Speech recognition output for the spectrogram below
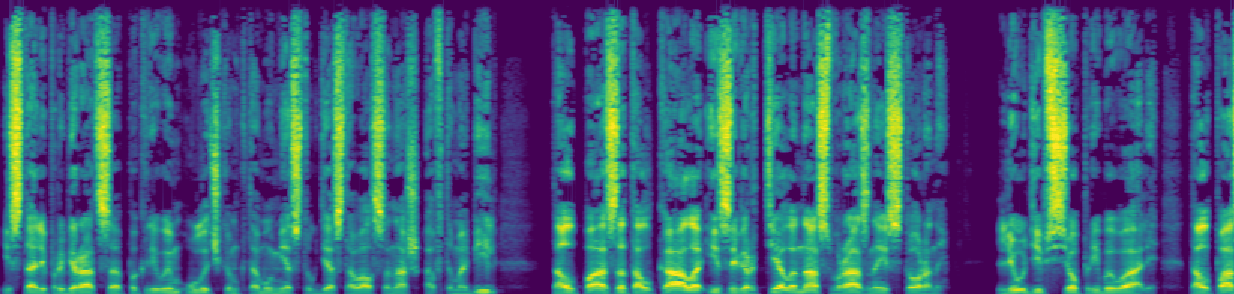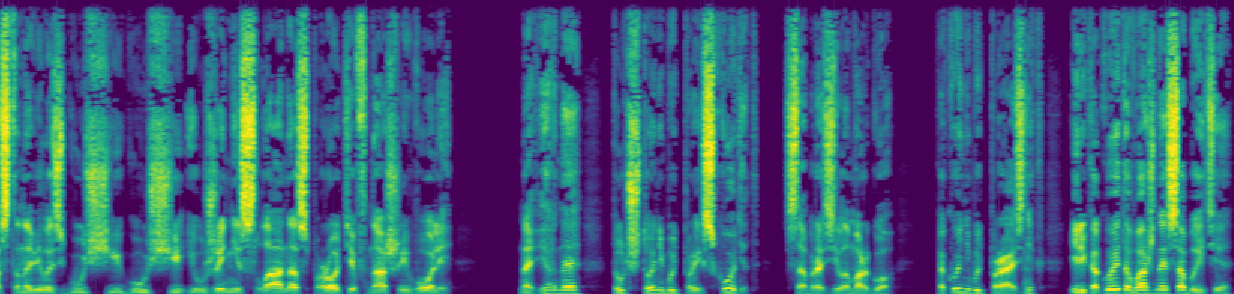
и стали пробираться по кривым улочкам к тому месту, где оставался наш автомобиль, толпа затолкала и завертела нас в разные стороны. Люди все прибывали, толпа становилась гуще и гуще и уже несла нас против нашей воли. «Наверное, тут что-нибудь происходит», — сообразила Марго. «Какой-нибудь праздник или какое-то важное событие».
